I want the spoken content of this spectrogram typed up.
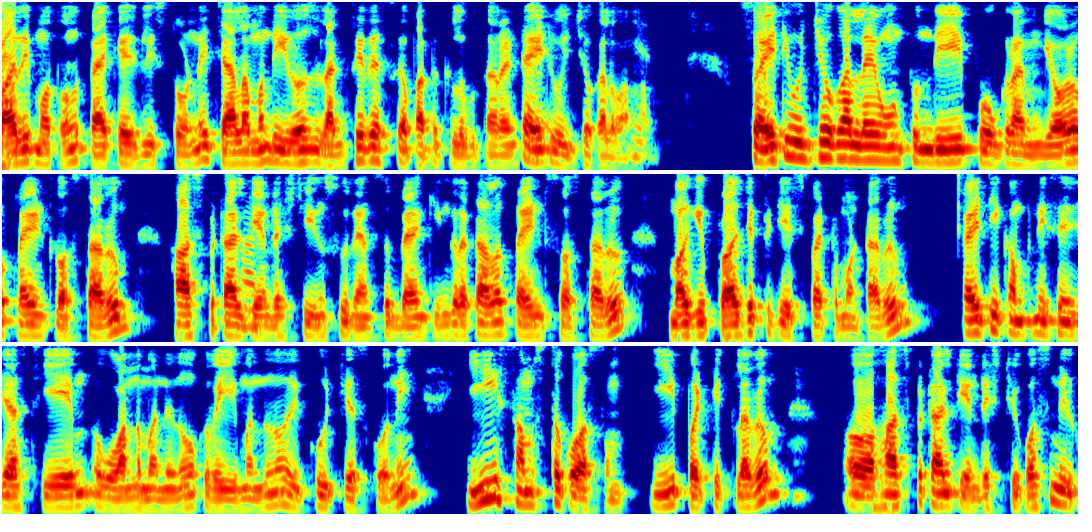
భారీ మొత్తంలో ప్యాకేజీలు ఇస్తూ ఉన్నాయి. చాలా మంది ఈ రోజు లగ్జరియస్గా బతకగలుగుతారంటే ఐటీ ఉద్యోగాల వల్ల. సో ఐటీ ఉద్యోగాల్లో ఏముంటుంది? ప్రోగ్రామింగ్ ఎవరో క్లయింట్లు వస్తారు. హాస్పిటాలిటీ. ఇండస్ట్రీ ఇన్సూరెన్స్ బ్యాంకింగ్ రకాల క్లయింట్స్ వస్తారు. మాకు ప్రాజెక్ట్ చేసి పెట్టమంటారు. ఐటీ కంపెనీస్ ఏం చేస్తాయి? ఒక వంద మందినో ఒక వెయ్యి మందినో రిక్రూట్ చేసుకొని ఈ సంస్థ కోసం ఈ పర్టికులర్ హాస్పిటాలిటీ ఇండస్ట్రీ కోసం మీరు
